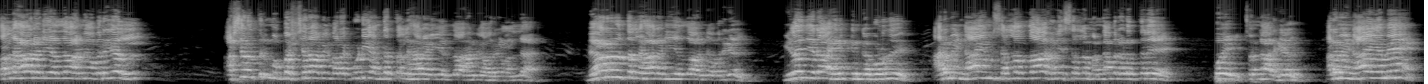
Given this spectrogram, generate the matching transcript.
தல்ஹார் அலி அல்லாஹன் அவர்கள் அஷரத்துல் முபஷராவில் வரக்கூடிய அந்த தல்ஹார் அலி அல்லாஹன் அவர்கள் அல்ல. வேறொரு தல்ஹார் அலி அல்லாஹன் அவர்கள் இளைஞராக இருக்கின்ற பொழுது அருமை நாயம் சல்லல்லாஹ் அலி செல்லம் அன்னவரிடத்திலே போய் சொன்னார்கள். அருமை நாயகமே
